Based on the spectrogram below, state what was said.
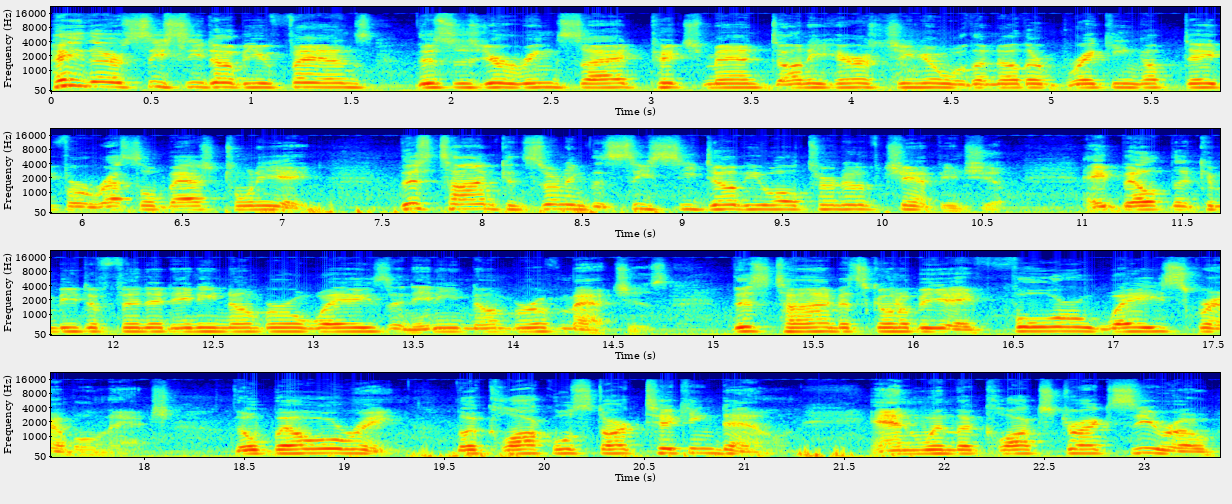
Hey there, CCW fans! This is your ringside pitchman, Donnie Harris Jr., with another breaking update for Wrestle Bash 28. This time concerning the CCW Alternative Championship, a belt that can be defended any number of ways in any number of matches. This time it's going to be a four way scramble match. The bell will ring, the clock will start ticking down, and when the clock strikes zero,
